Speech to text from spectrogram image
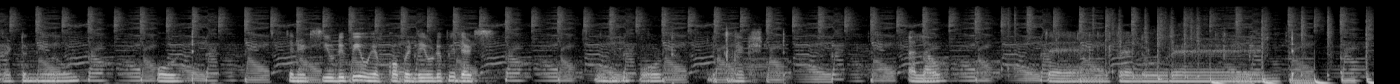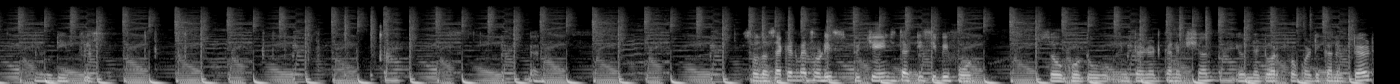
Get to new rule. Port. Then it's UDP. We have copied the UDP. That's UDP port. Next. Allow. Then Valorant UDP. So the second method is to change the TCP4. So go to internet connection, your network property connected,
